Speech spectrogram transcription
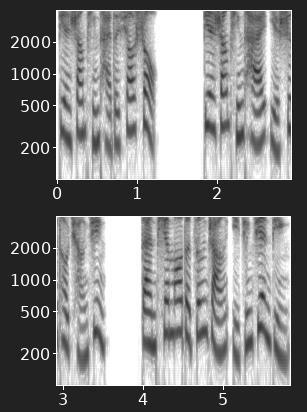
电商平台的销售。电商平台也势头强劲，但天猫的增长已经见顶，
